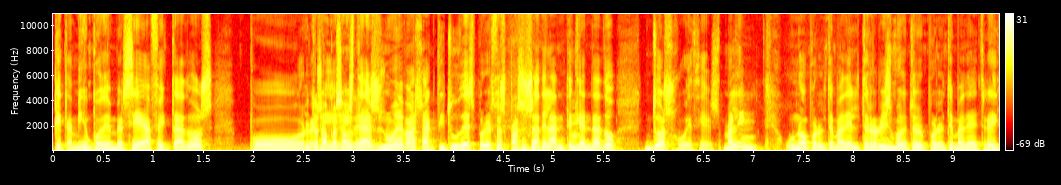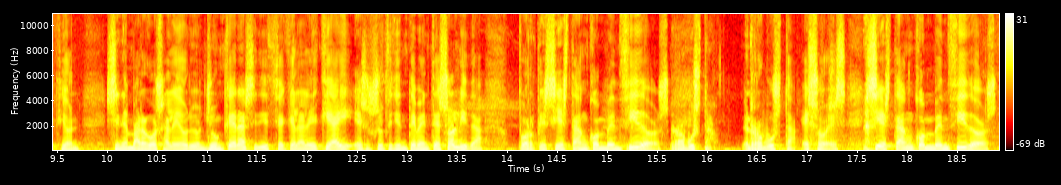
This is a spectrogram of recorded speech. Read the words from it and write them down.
que también pueden verse afectados por estas nuevas actitudes, por estos pasos adelante que mm. han dado dos jueces, ¿vale? Mm. Uno por el tema del terrorismo y otro por el tema de la traición. Sin embargo, sale Oriol Junqueras y dice que la ley que hay es suficientemente sólida, porque si están convencidos... Robusta robusta, eso es. Si están convencidos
